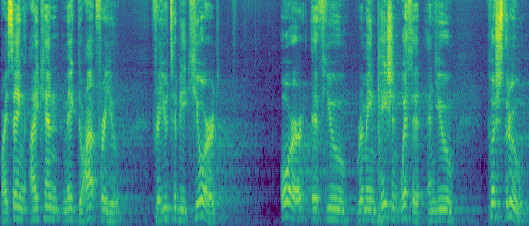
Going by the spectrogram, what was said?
by saying, I can make dua for you, for you to be cured, or if you remain patient with it and you push through,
